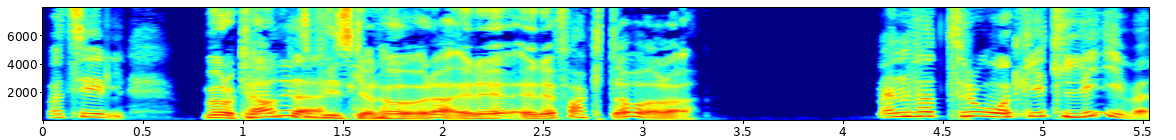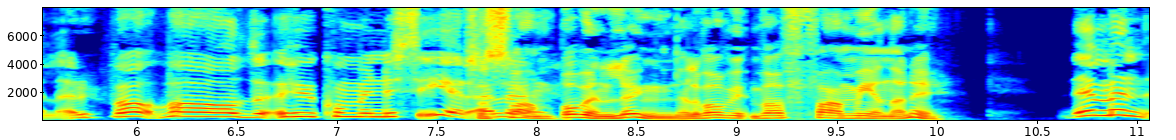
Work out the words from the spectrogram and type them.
vara till? men då kan vänta. inte fiskar höra? Är det, är det fakta bara? Men vad tråkigt liv eller? Vad, vad hur kommunicerar? Så svamp av en lögn, eller vad, vad fan menar ni? Nej men,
